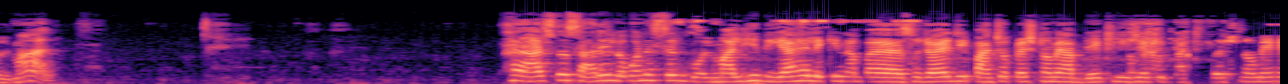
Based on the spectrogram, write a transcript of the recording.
गुलमाल। हाँ, आज तो सारे लोगों ने सिर्फ़ गोलमाल ही दिया है लेकिन अब सुजॉय जी पाँचों प्रश्नों में आप देख लीजिए कि पाँच प्रश्नों में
